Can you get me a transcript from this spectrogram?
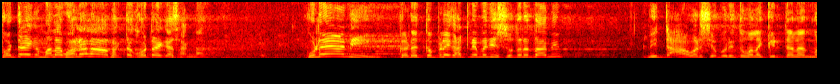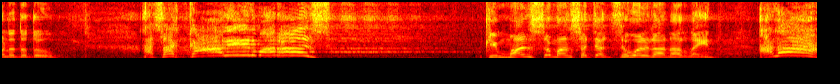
खोटं आहे का? मला घोडाला फक्त खोटं आहे का सांगा. कुठे आहे आम्ही कडक कपडे घातले म्हणजे सुधरत आम्ही. मी दहा वर्षापूर्वी तुम्हाला कीर्तनात म्हणत होतो असा काळ येईल महाराज? की माणसं माणसाच्या जवळ राहणार नाहीत. आला!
